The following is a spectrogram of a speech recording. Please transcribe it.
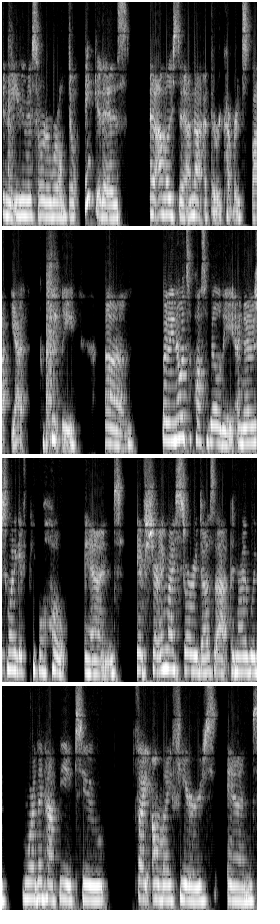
in the eating disorder world don't think it is. And obviously, I'm not at the recovered spot yet completely. Um, but I know it's a possibility. And I just want to give people hope. And if sharing my story does that, then I would more than happy to fight all my fears and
